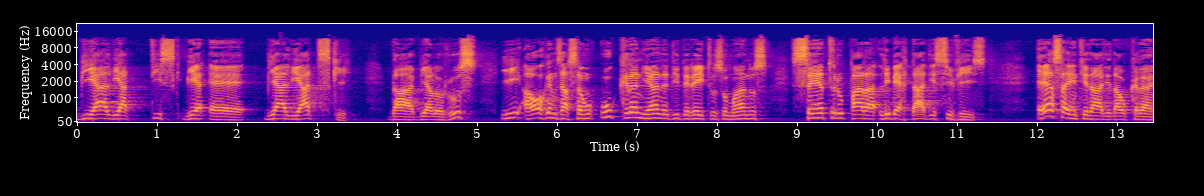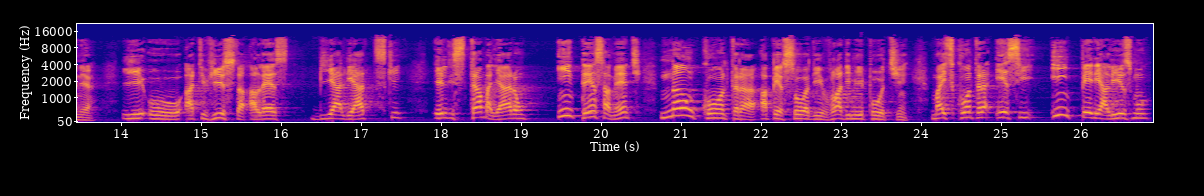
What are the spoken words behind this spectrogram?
Bialyatsky, é, Bialyatsky da Bielorrússia, e a Organização Ucraniana de Direitos Humanos, Centro para Liberdades Civis. Essa entidade da Ucrânia e o ativista Ales Bialyatsky, eles trabalharam intensamente não contra a pessoa de Vladimir Putin, mas contra esse imperialismo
